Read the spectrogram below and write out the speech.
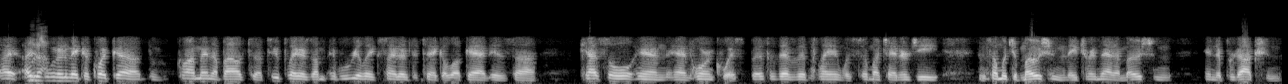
I, I just wanted to make a quick uh, comment about uh, two players I'm really excited to take a look at is uh, Kessel and and Hornqvist. Both of them have been playing with so much energy and so much emotion, and they turn that emotion into production.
